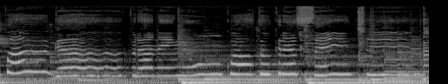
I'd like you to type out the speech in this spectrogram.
Apaga pra nenhum quarto crescente.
